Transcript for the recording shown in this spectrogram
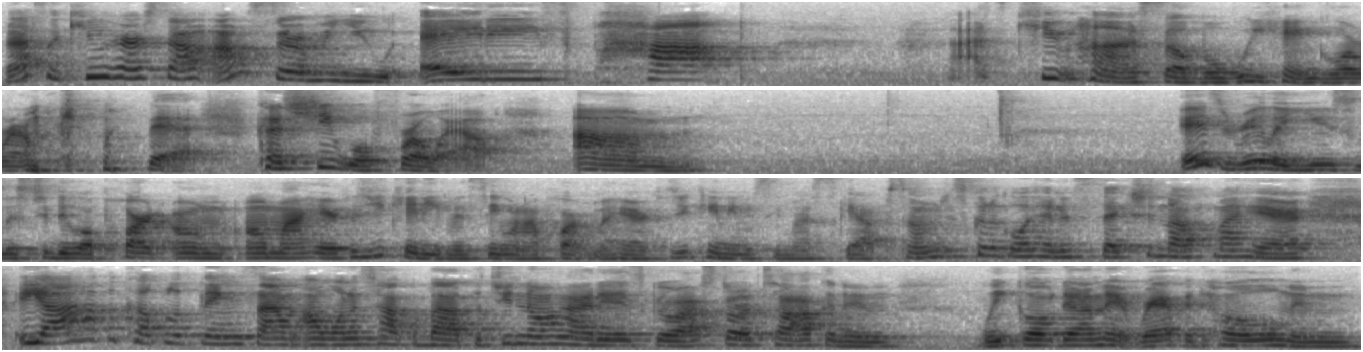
That's a cute hairstyle. I'm serving you 80s pop. That's cute, huh? So, but we can't go around like that because she will throw out. Um, it's really useless to do a part on on my hair because you can't even see when I part my hair because you can't even see my scalp. So I'm just gonna go ahead and section off my hair. Yeah I have a couple of things I, I want to talk about but you know how it is girl. I start talking and we go down that rabbit hole and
